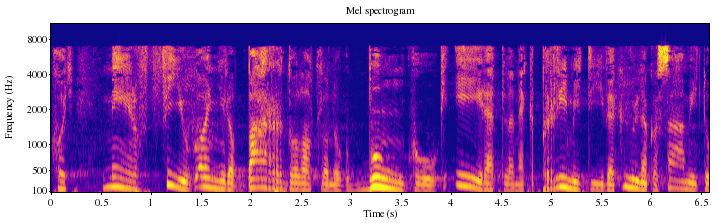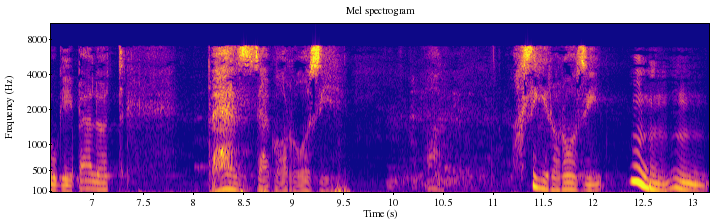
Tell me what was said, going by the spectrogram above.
hogy miért a fiúk annyira bárdolatlanok, bunkók, éretlenek, primitívek ülnek a számítógép előtt. Bezzeg a Rozi. Azért a Rozi. Hmm, hmm.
